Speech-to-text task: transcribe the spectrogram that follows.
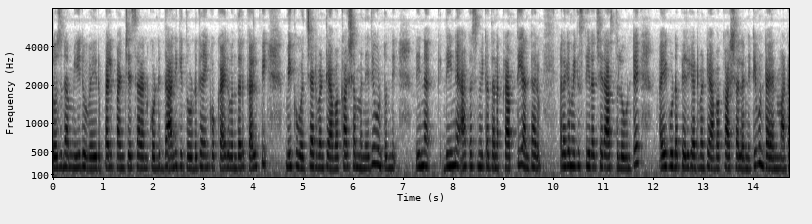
రోజున మీరు వెయ్యి రూపాయలు పనిచేశారనుకోండి దానికి తోడుగా ఇంకొక ఐదు వందలు కలిపి మీకు వచ్చేటువంటి అవకాశం అనేది ఉంటుంది. దీన్ని దీన్నే ఆకస్మిక ధన ప్రాప్తి అంటారు. అలాగే మీకు స్థిర చిరాస్తులు ఉంటే అవి కూడా పెరిగేటువంటి అవకాశాలు అనేటివి ఉంటాయన్నమాట.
